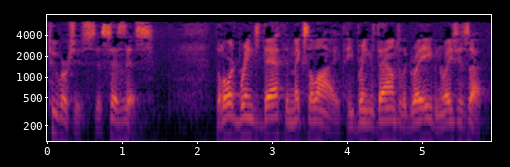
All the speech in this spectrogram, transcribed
two verses. It says this The Lord brings death and makes alive, He brings down to the grave and raises up.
